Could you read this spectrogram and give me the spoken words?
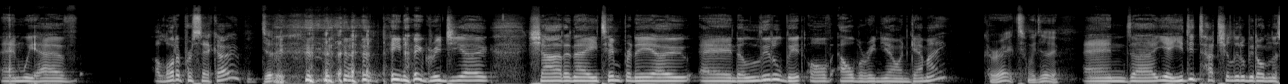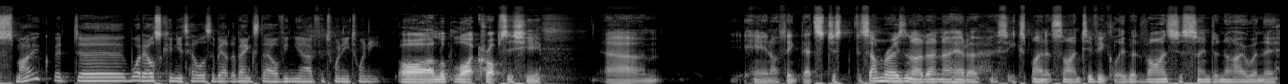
and we have a lot of Prosecco, Do. Pinot Grigio, Chardonnay, Tempranillo, and a little bit of Albarino and Gamay. Correct, we do. And uh, yeah, you did touch a little bit on the smoke, but uh, what else can you tell us about the Banksdale Vineyard for 2020? Oh, look, light crops this year. Um, and I think that's just for some reason, I don't know how to explain it scientifically, but vines just seem to know when they're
